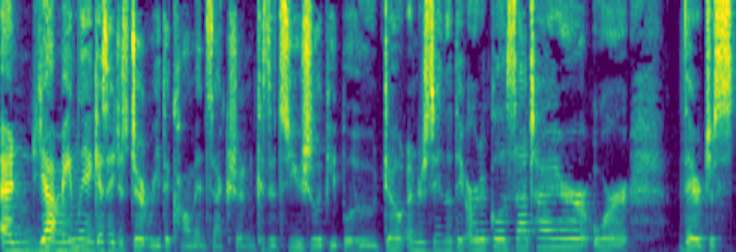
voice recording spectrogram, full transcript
And yeah, mainly I guess I just don't read the comment section because it's usually people who don't understand that the article is satire or they're just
